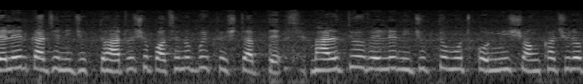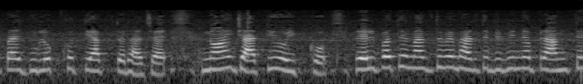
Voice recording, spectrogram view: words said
রেলের কাজে নিযুক্ত। আঠারোশো পঁচানব্বই খ্রিস্টাব্দে ভারতীয় রেলে নিযুক্ত মোট কর্মীর সংখ্যা ছিল প্রায় দু লক্ষ তিয়াত্তর হাজার। নয় জাতীয় ঐক্য। রেলপথের মাধ্যমে ভারতের বিভিন্ন প্রান্তে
